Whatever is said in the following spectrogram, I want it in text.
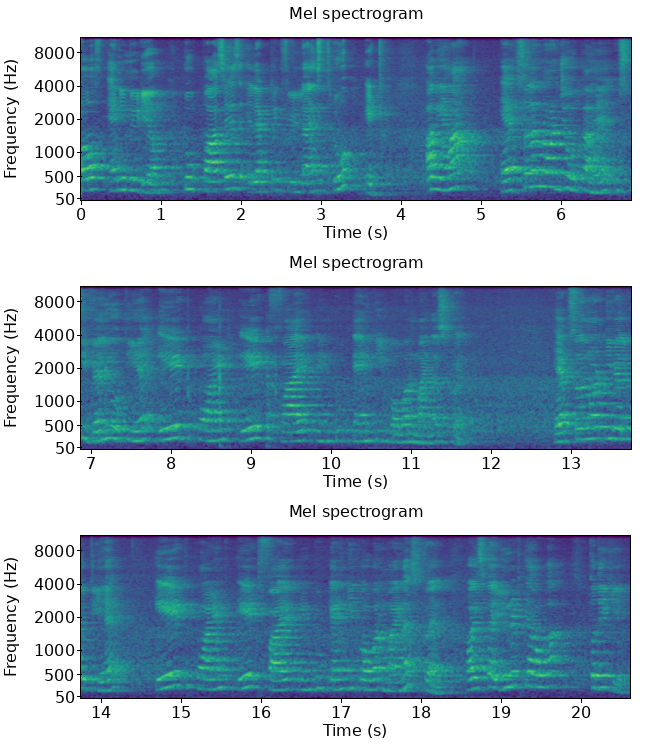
of any medium to passes electric field lines through it अब यहाँ एप्सिलॉन नॉट जो होता है, उसकी वैल्यू होती है 8.85 point eight five into ten की power minus twelve. Epsilon naught की वैल्यू होती है 8.85 point eight five into ten की पावर माइनस ट्वेल्व। और इसका यूनिट क्या होगा? तो देखिए,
